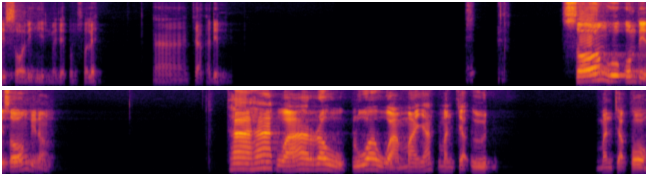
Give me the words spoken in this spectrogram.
ริซอลิฮินไม่ใช่คนสวเลยจากฮะดิษ สองหุกมที่สองพี่น้องถ้าหากว่าเรากลัวว่ามายัดมันจะอืด มันจะพอง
